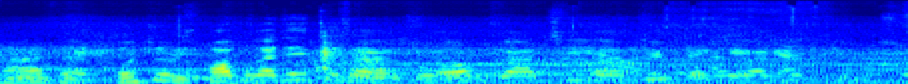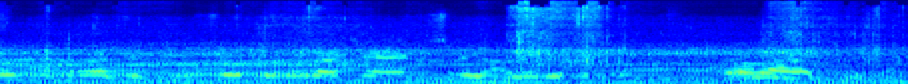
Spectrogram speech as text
হ্যাঁ স্যার প্রচুর সব গাছেই তো হ্যাঁ, সব গাছই আছে কোনো গাছে তিনশো কোনো গাছে কোনো গাছে একশো এইভাবে আছে।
